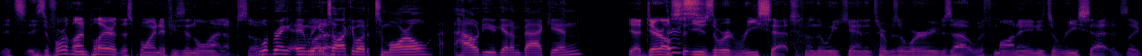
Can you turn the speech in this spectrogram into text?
it's he's a fourth line player at this point if he's in the lineup. So we'll bring and we can talk about it tomorrow. How do you get him back in? Yeah, Daryl used the word reset on the weekend in terms of where he was at with Monahan. He needs a reset. It's like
